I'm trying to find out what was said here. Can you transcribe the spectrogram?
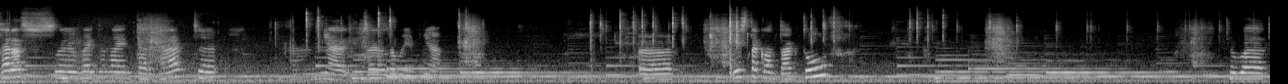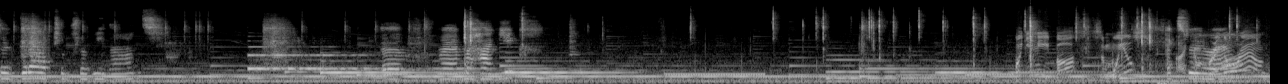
Teraz y, wejdę na internet. Y, Nie, co ja zrobię? Nie. Lista kontaktów. Trzeba tych graczy przewinąć. Me- Mechanik. What you need, boss? Some wheels? I can X-ray bring 'em ray. around.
